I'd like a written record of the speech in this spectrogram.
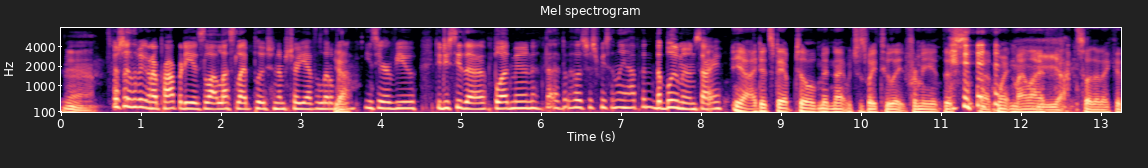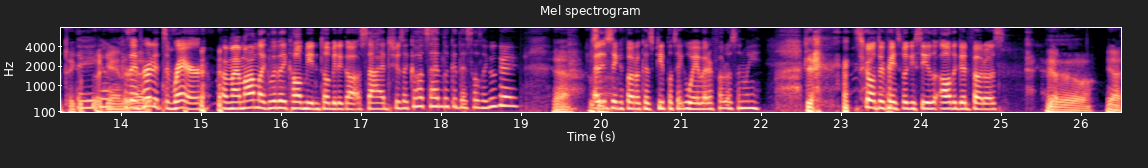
yeah. Especially living on a property is a lot less light pollution. I'm sure you have a little Yeah. bit easier view. Did you see the blood moon that was just recently happened? The blue moon, sorry. Yeah, I did stay up till midnight, which is way too late for me at this uh, point in my life. Yeah. So that I could take There a, you a gander. Because I've heard it. it's rare. Uh, my mom like literally called me and told me to go outside. She was like, "Go outside and look at this." I was like, "Okay." Yeah. I was I a- didn't take a photo because people take way better photos than we. Yeah. Scroll through Facebook, you see all the good photos. Yeah. yeah.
